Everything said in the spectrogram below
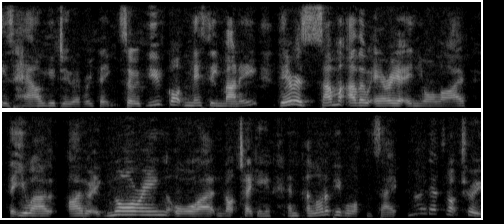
is how you do everything. So if you've got messy money, there is some other area in your life that you are either ignoring or not taking it. And a lot of people often say, no, that's not true.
